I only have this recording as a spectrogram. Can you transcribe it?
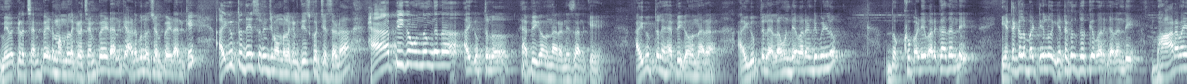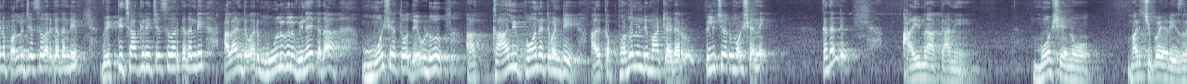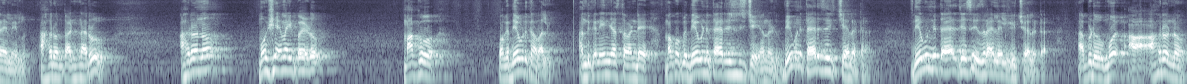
మేము ఇక్కడ చంపేయడం మమ్మల్ని ఇక్కడ చంపేయడానికి అడవిలో చంపేయడానికి ఐగుప్తు దేశం నుంచి మమ్మల్ని ఇక్కడ తీసుకొచ్చేసాడా హ్యాపీగా ఉందాం కదా ఐగుప్తులో. హ్యాపీగా ఉన్నారా నిజానికి? ఐగుప్తులు హ్యాపీగా ఉన్నారా? ఐగుప్తులు ఎలా ఉండేవారండి వీళ్ళు? దుఃఖపడేవారు కాదండి. ఇటకల బట్టీలో ఇటకలు తొక్కేవారు కదండి. భారమైన పనులు చేసేవారు కదండి. వ్యక్తి చాకరీ చేసేవారు కదండి. అలాంటి వారి మూలుగులు వినే కదా. మోషతో దేవుడు ఆ కాలిపోనటువంటి ఆ యొక్క పొద నుండి మాట్లాడారు. పిలిచారు మోషని. కదండి. అయినా కానీ మోషేను మర్చిపోయారు ఇజ్రాయేలీలు. అహరోన్తో అంటున్నారు అహరోను మోషే ఏమైపోయాడు? మాకు ఒక దేవుడు కావాలి. అందుకని ఏం చేస్తామంటే మాకు ఒక దేవుడిని తయారు చేసి ఇచ్చేయి అన్నాడు. దేవుడిని తయారు చేసి ఇచ్చేయాలట. దేవుణ్ణి తయారు చేసి ఇజ్రాయేలీకి ఇచ్చేయాలట. అప్పుడు మో అహరోను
